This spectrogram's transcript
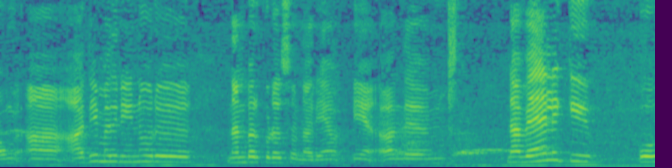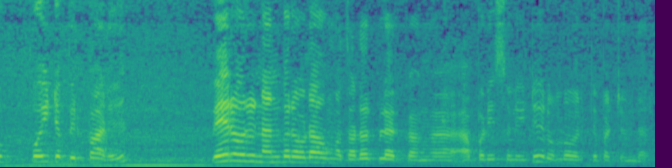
அவங்க அதே மாதிரி இன்னொரு நண்பர் கூட சொன்னார். என் என் அந்த நான் வேலைக்கு போ போயிட்ட பிற்பாடு வேறொரு நண்பரோட அவங்க தொடர்பில் இருக்காங்க அப்படி சொல்லிட்டு ரொம்ப வருத்தப்பட்டிருந்தார்.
